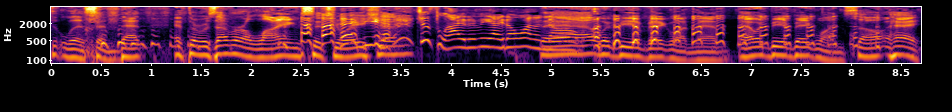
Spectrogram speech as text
listen, that if there was ever a lying situation, Yeah, just lie to me. I don't want to know. That would be a big one, man. That would be a big one. So, hey,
